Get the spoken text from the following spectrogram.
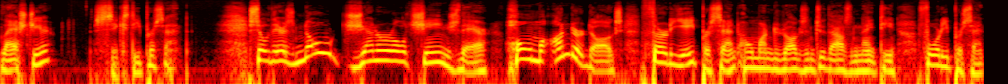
Last year, 60%. So there's no general change there. Home underdogs, 38%. Home underdogs in 2019, 40%.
